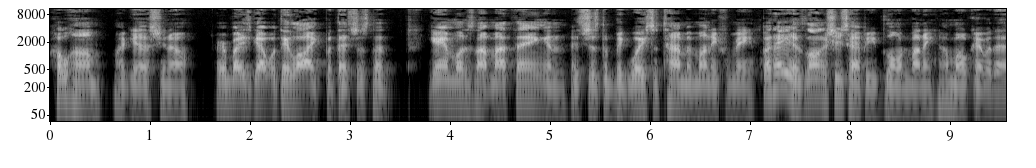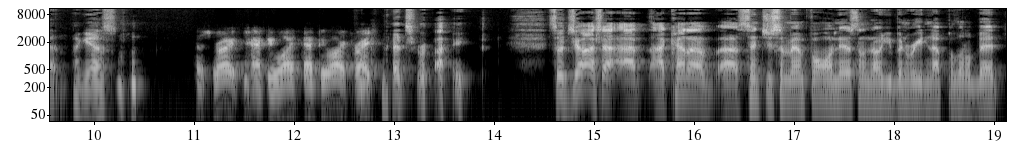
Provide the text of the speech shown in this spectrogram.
ho hum, I guess you know. Everybody's got what they like, but that's just not gambling's not my thing, and it's just a big waste of time and money for me. But hey, as long as she's happy blowing money, I'm okay with that. I guess. That's right. Happy wife, happy life, right? That's right. So, Josh, I I, I kind of uh, sent you some info on this. I know you've been reading up a little bit.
